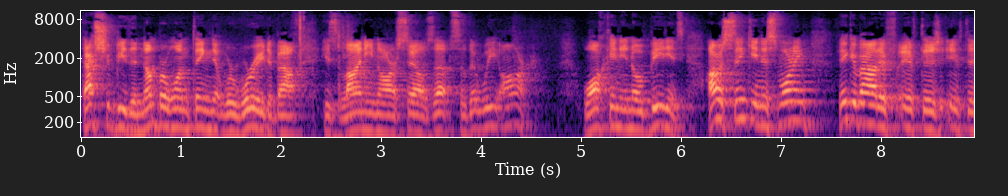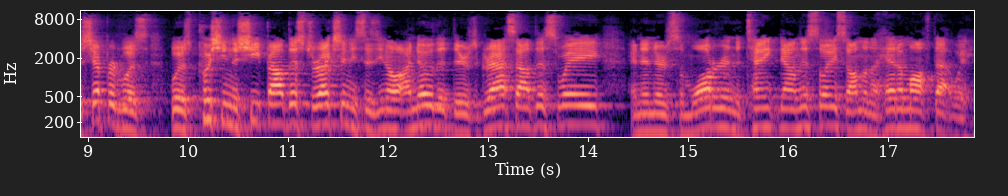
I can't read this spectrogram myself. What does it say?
That should be the number one thing that we're worried about is lining ourselves up so that we are walking in obedience. I was thinking this morning, think about if, if, the, if the shepherd was, was pushing the sheep out this direction. He says, You know, I know that there's grass out this way, and then there's some water in the tank down this way, so I'm going to head them off that way.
